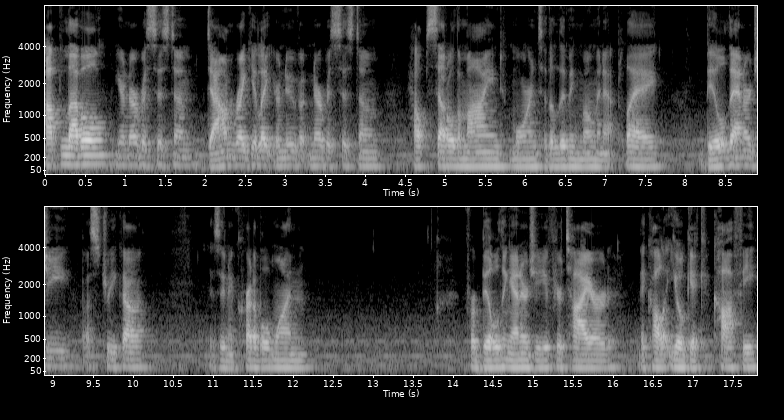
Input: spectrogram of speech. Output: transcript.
up level your nervous system, down regulate your nervous system, help settle the mind more into the living moment at play, build energy. Bhastrika is an incredible one for building energy if you're tired. They call it yogic coffee.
